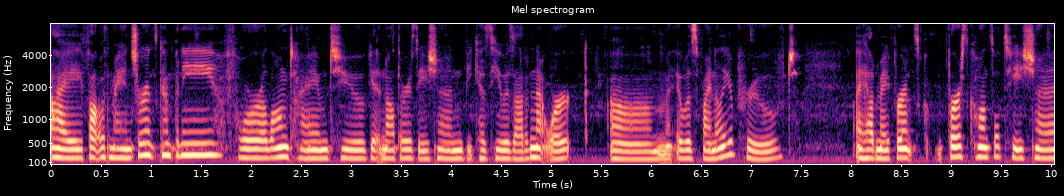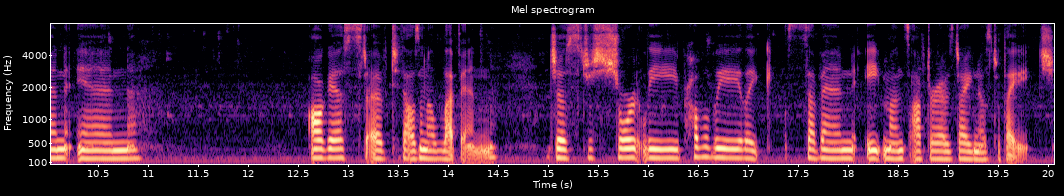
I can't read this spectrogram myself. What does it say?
I fought with my insurance company for a long time to get an authorization because he was out of network. Um, it was finally approved. I had my first, first consultation in August of 2011, just shortly, probably like seven, eight months after I was diagnosed with IH.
